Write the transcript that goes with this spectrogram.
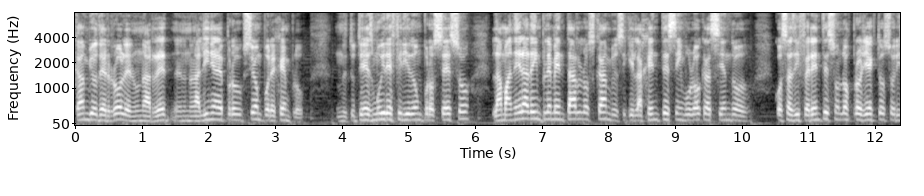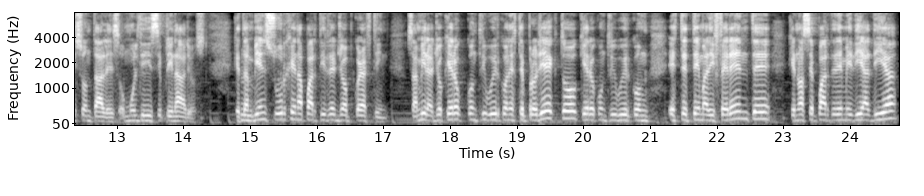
cambio de rol en una red, en una línea de producción, por ejemplo, donde tú tienes muy definido un proceso, la manera de implementar los cambios y que la gente se involucra haciendo cosas diferentes son los proyectos horizontales o multidisciplinarios, que mm. también surgen a partir del job crafting. O sea, mira, yo quiero contribuir con este proyecto, quiero contribuir con este tema diferente, que no hace parte de mi día a día,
